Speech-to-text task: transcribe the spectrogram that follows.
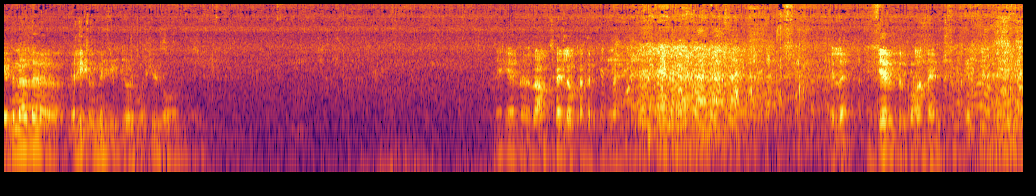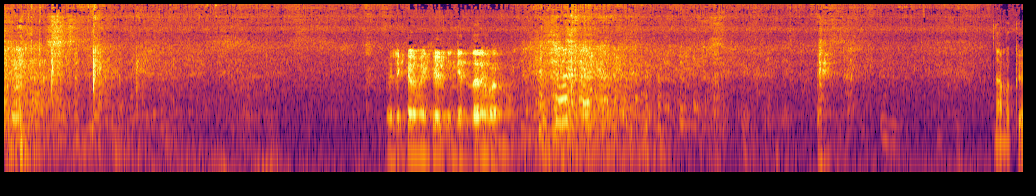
எதனால வெள்ளிக்கிழமைக்கு இப்படி ஒரு முக்கியத்துவம் நீங்கள் நீங்க என்ன ராங் சைடில் உட்காந்துருக்கீங்களா இல்ல இங்க இருந்திருக்கணும்னு வெள்ளிக்கிழமை கேள்வி இங்க இருந்தானே வரணும். நமக்கு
